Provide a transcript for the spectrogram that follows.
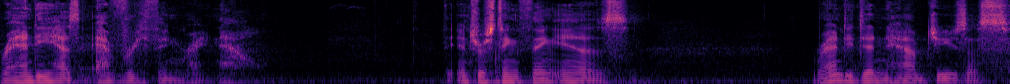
Randy has everything right now. The interesting thing is, Randy didn't have Jesus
